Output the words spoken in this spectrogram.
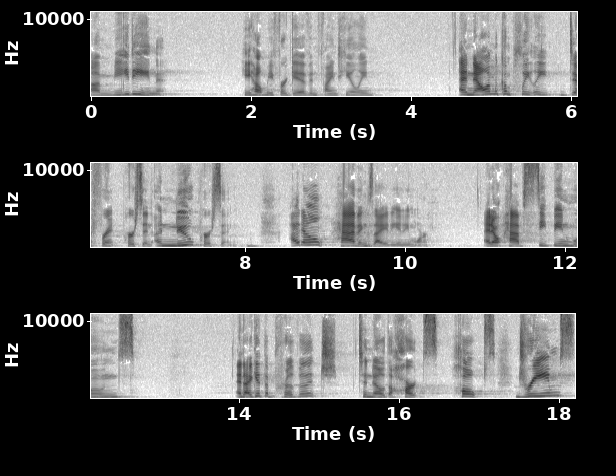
a meeting he helped me forgive and find healing. And now I'm a completely different person, a new person. I don't have anxiety anymore. I don't have seeping wounds. And I get the privilege to know the hearts, hopes, dreams,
